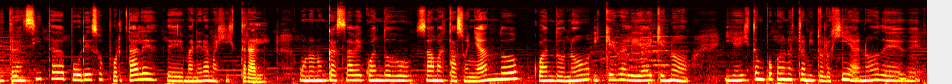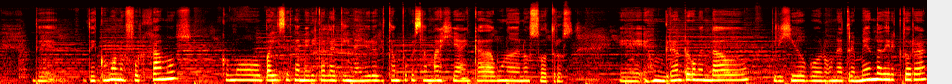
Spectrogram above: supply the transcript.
Y transita por esos portales de manera magistral. Uno nunca sabe cuándo Sama está soñando, cuándo no, y qué es realidad y qué no. Y ahí está un poco de nuestra mitología, ¿no? De, de- de- de cómo nos forjamos como países de América Latina. Yo creo que está un poco esa magia en cada uno de nosotros. Eh, es un gran recomendado, dirigido por una tremenda directora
